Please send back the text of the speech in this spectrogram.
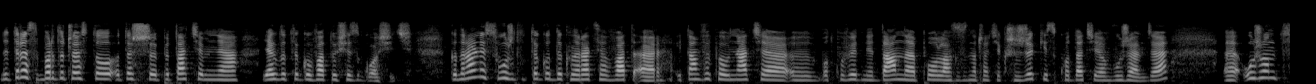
No i teraz bardzo często też pytacie mnie, jak do tego VAT-u się zgłosić. Generalnie służy do tego deklaracja VAT-R i tam wypełniacie e, odpowiednie dane, pola, zaznaczacie krzyżyki, składacie ją w urzędzie. Urząd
